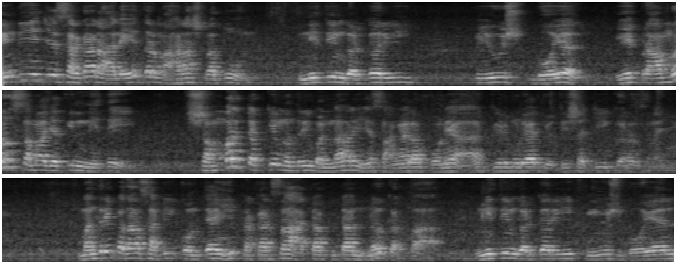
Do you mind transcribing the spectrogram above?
एन डी एचे सरकार आले तर महाराष्ट्रातून नितीन गडकरी पियुष गोयल हे ब्राह्मण समाजातील नेते शंभर टक्के मंत्री बनणार हे सांगायला कोण्या किडमुड्या ज्योतिषाची गरज नाही. मंत्रिपदासाठी कोणत्याही प्रकारचा आटापिटा न करता नितीन गडकरी पियुष गोयल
